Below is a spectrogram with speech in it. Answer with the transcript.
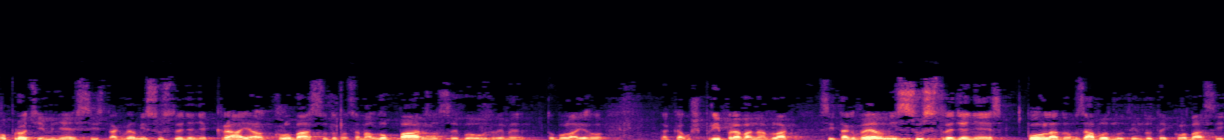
oproti mne si tak veľmi sústredene krájal klobásu, dokonca mal lopár so sebou, zrejme to bola jeho taká už príprava na vlak, si tak veľmi sústredene s pohľadom zabodnutým do tej klobásy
